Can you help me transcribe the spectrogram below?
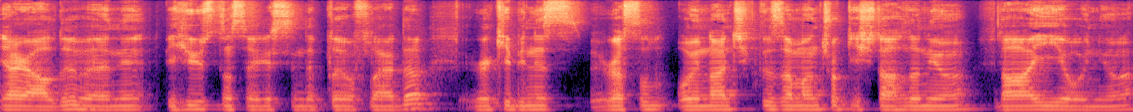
yer aldığı ve hani bir Houston serisinde playofflarda rakibiniz Russell oyundan çıktığı zaman çok iştahlanıyor. Daha iyi oynuyor.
